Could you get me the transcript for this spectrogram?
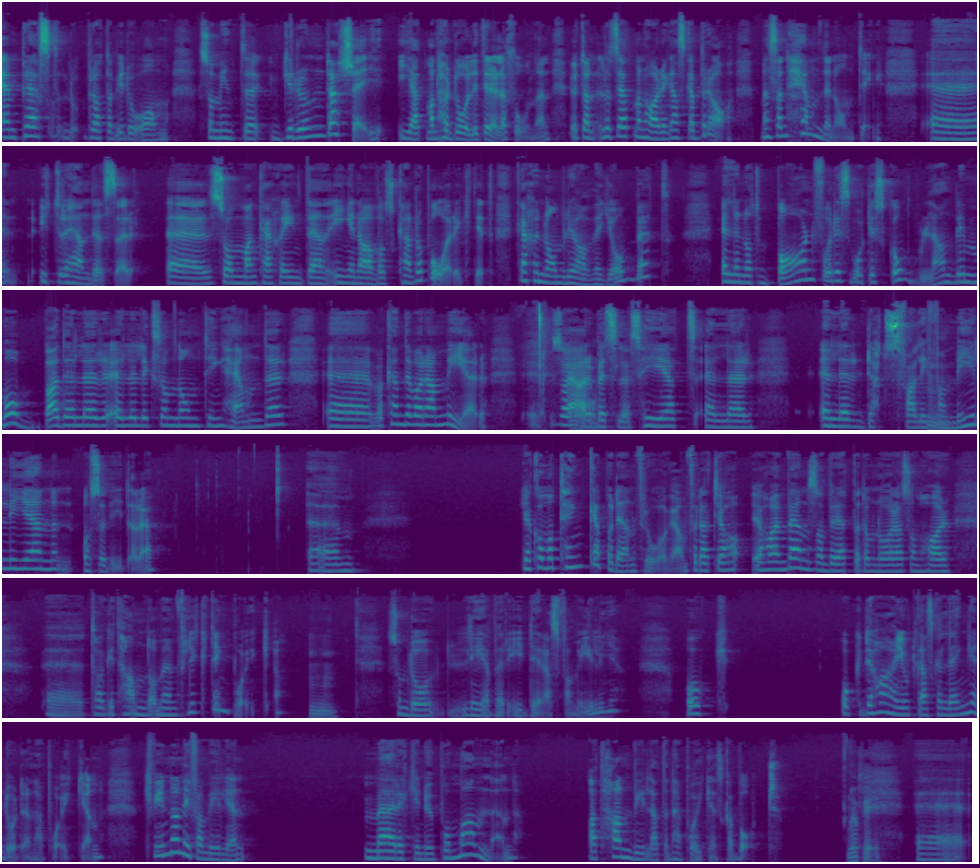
en press pratar vi då om som inte grundar sig i att man har dåligt i relationen, utan låt säga att man har det ganska bra, men sen händer någonting, eh, yttre händelser eh, som man kanske inte, ingen av oss kan rå på riktigt. Kanske någon blir av med jobbet, eller något barn får det svårt i skolan, blir mobbad eller, eller liksom någonting händer. Eh, vad kan det vara mer? Eh, så är ja. arbetslöshet eller eller dödsfall i mm. familjen och så vidare. Um, jag kom att tänka på den frågan för att jag, jag har en vän som berättade om några som har eh, tagit hand om en flyktingpojke mm. som då lever i deras familj. Och, och det har han gjort ganska länge då, den här pojken. Kvinnan i familjen märker nu på mannen att han vill att den här pojken ska bort. Okay. Eh,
